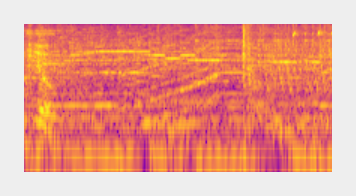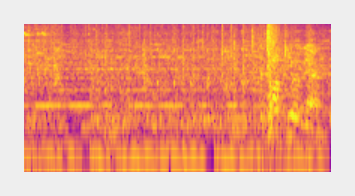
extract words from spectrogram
Fuck you! Fuck you again!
